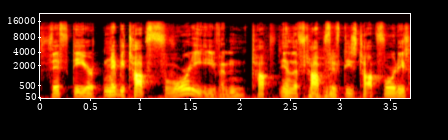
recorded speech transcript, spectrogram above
50 or maybe top 40 even, top in the top 50s, top 40s.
